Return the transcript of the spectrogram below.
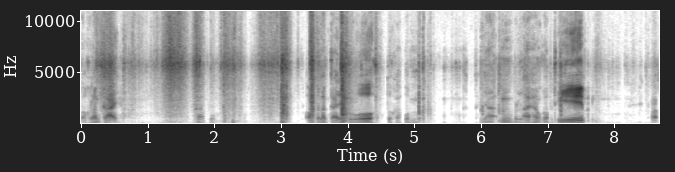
ออกกำลังกายครับผมออกกำลังกายในตัวตัวครับผมขยะมันเป็นหลายเท่ากับทีบครับ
